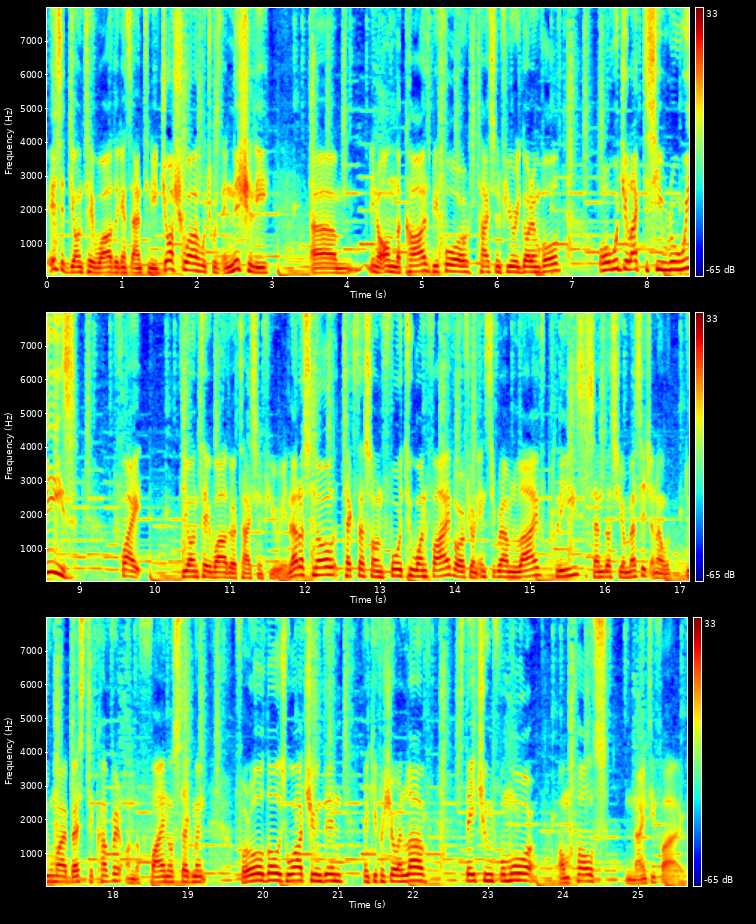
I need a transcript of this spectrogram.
Is it Deontay Wilder against Anthony Joshua, which was initially um, you know, on the cards before Tyson Fury got involved? Or would you like to see Ruiz fight Deontay Wilder or Tyson Fury? Let us know. Text us on 4215 or if you're on Instagram Live, please send us your message and I will do my best to cover it on the final segment. For all those who are tuned in, thank you for showing love. Stay tuned for more on Pulse 95.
